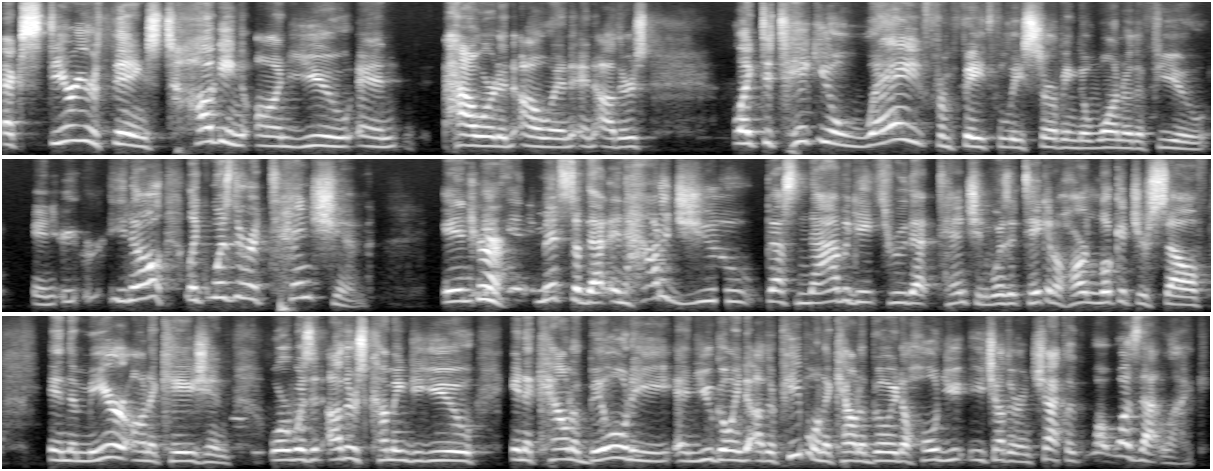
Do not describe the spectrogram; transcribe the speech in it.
exterior things tugging on you and Howard and Orin and others, like to take you away from faithfully serving the one or the few. And you know, like was there a tension in, Sure. in the midst of that? And how did you best navigate through that tension? Was it taking a hard look at yourself in the mirror on occasion or was it others coming to you in accountability and you going to other people in accountability to hold you, each other in check like what was that like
